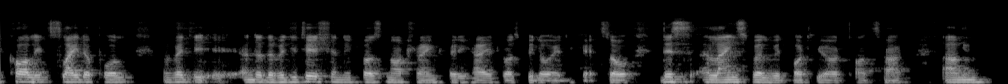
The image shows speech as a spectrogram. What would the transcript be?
recall in Slido poll, veg- under the vegetation, it was not ranked very high. It was below educate. So this aligns well with what your thoughts are. Um,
